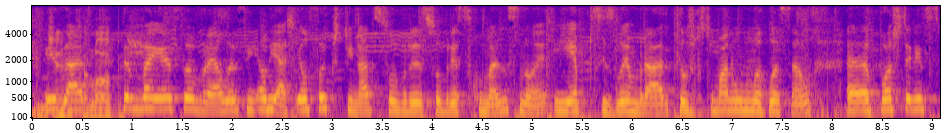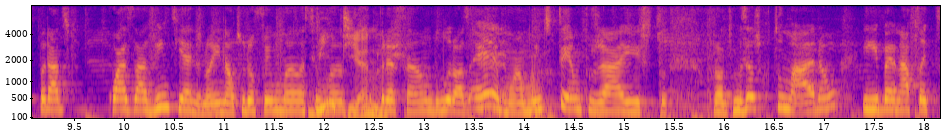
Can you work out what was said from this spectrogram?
Jennifer exato. Lopez. Também é sobre ela, assim. Aliás, ele foi questionado sobre, sobre esse romance, não é? E é preciso lembrar que eles retomaram uma relação ah, após terem se separado quase há 20 anos, não é? E na altura foi uma, assim, uma 20 anos? separação dolorosa. É, há muito tempo já isto. Pronto, mas eles retomaram e Ben Affleck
